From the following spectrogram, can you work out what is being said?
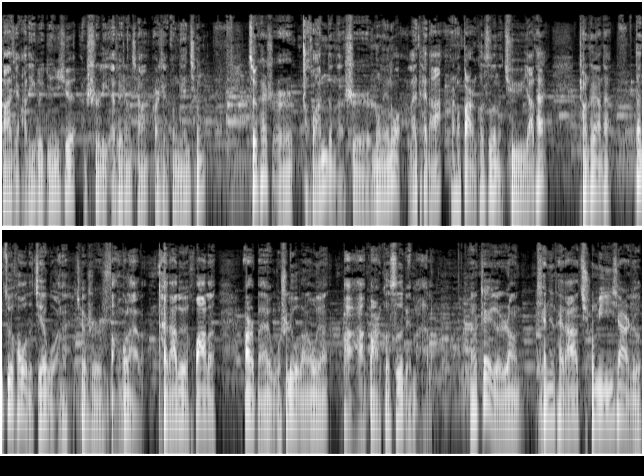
巴甲的一个银靴，实力也非常强，而且更年轻。最开始传的呢是诺雷诺来泰达，然后巴尔克斯呢去亚太，长春亚太。但最后的结果呢却是反过来了，泰达队花了二百五十六万欧元把巴尔克斯给买了。然后这个让天津泰达的球迷一下就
